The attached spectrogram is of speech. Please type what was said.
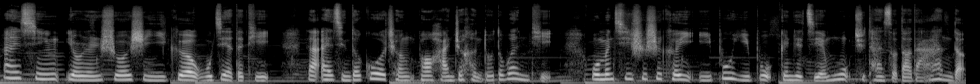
爱情有人说是一个无解的题，但爱情的过程包含着很多的问题，我们其实是可以一步一步跟着节目去探索到答案的。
